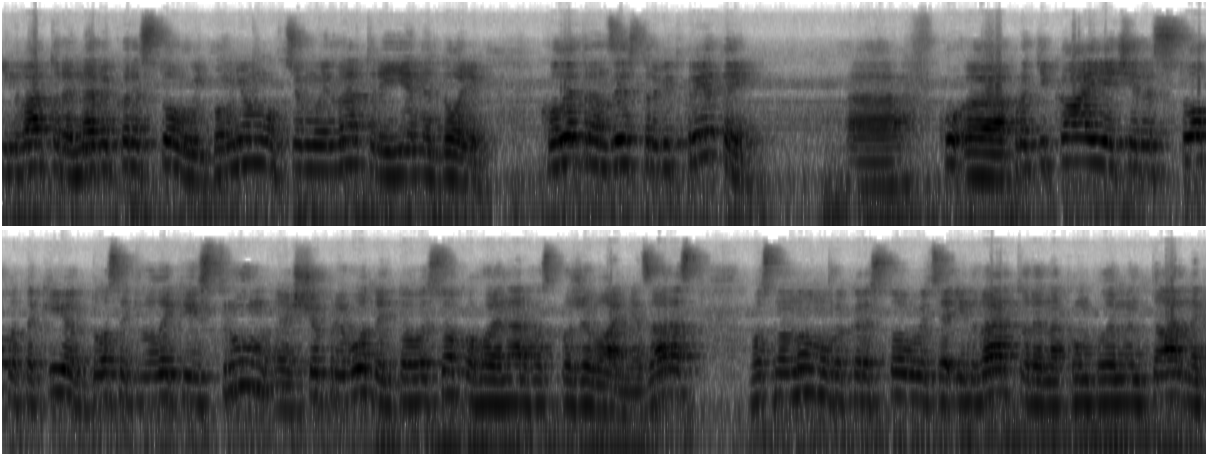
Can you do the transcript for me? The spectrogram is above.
інвертори не використовують, бо в ньому в цьому інверторі є недолік. Коли транзистор відкритий, Е, е, протікає через сток отакий от досить великий струм, е, що приводить до високого енергоспоживання. Зараз в основному використовуються інвертори на комплементарних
